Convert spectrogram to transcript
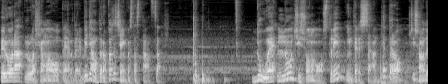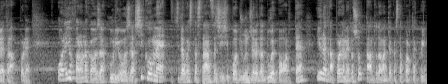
Per ora lo lasciamo perdere. Vediamo però cosa c'è in questa stanza. Due, non ci sono mostri, interessante, però ci sono delle trappole. Ora io farò una cosa curiosa, siccome da questa stanza ci si può giungere da due porte, io le trappole le metto soltanto davanti a questa porta qui.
